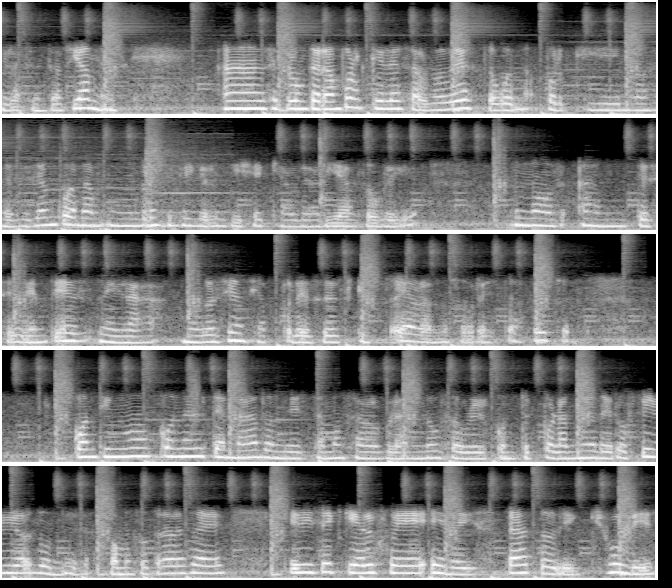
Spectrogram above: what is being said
y las sensaciones. Ah, se preguntarán por qué les hablo de esto. Bueno, porque no sé si se acuerdan, en un principio yo les dije que hablaría sobre unos antecedentes de la neurociencia, por eso es que estoy hablando sobre estas fechas. Continúo con el tema donde estamos hablando sobre el contemporáneo de Erofilio, donde vamos otra vez a él, que dice que él fue el estrato de Julis,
